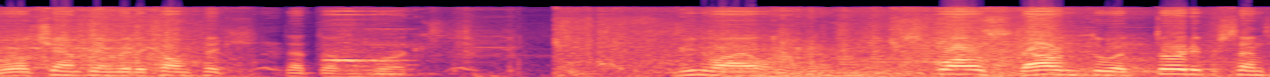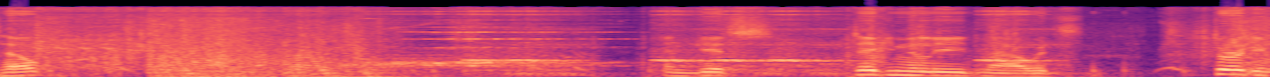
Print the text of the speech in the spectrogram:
world champion with a config that doesn't work. Meanwhile, Squall's down to a 30% health and gets taking the lead now with 13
